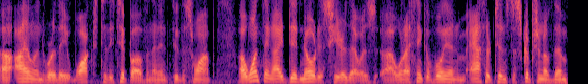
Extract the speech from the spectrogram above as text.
uh, island where they walked to the tip of and then in, through the swamp. Uh, one thing I did notice here that was uh, when I think of William Atherton's description of them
